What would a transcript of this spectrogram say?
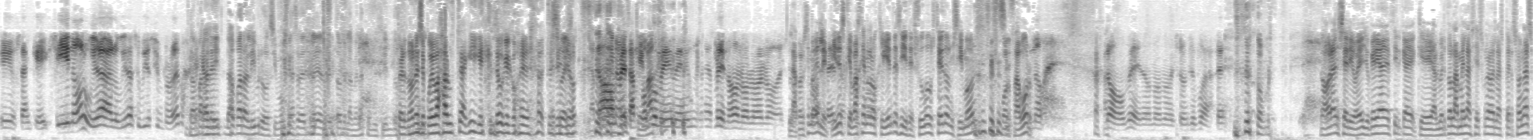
Eh, o sea que sí, no, lo hubiera, lo hubiera subido sin problema. Da para, li- da para libro, Simón Casa de Trail, Alberto Melamela conduciendo. Perdone, ¿se puede bajar usted aquí? Que es que tengo que coger a este Eso es. señor. La No, próxima hombre, tampoco me, me- hombre, no, no, no, no. La próxima vez le pides que bajen a los clientes y dices, suba usted, don Simón, por favor. No, no, hombre, no, no, no, eso no se puede hacer. Ahora en serio, ¿eh? yo quería decir que, Alberto Lamelas es una de las personas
